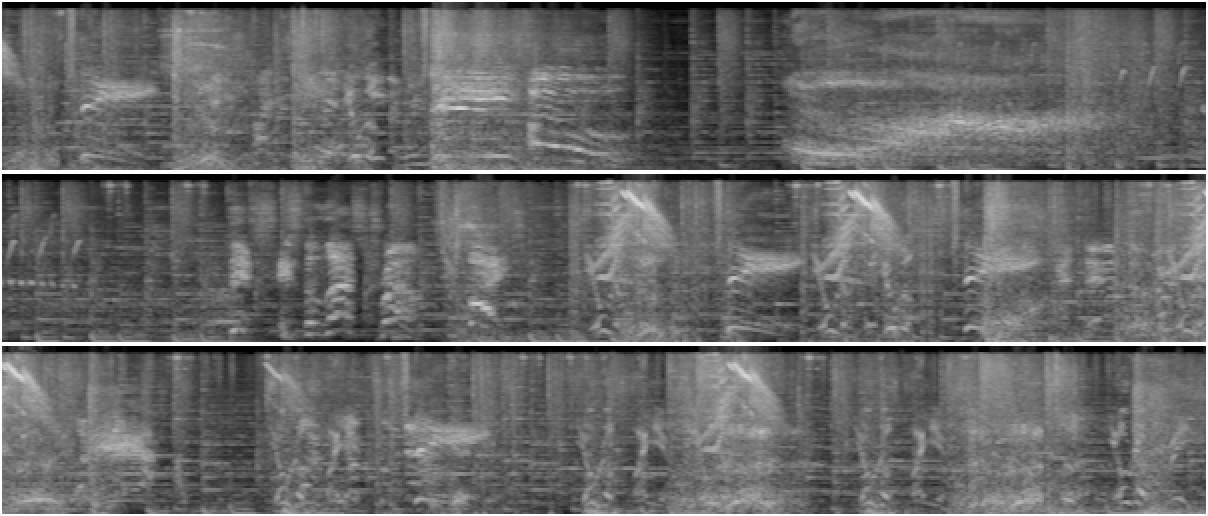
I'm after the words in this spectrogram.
KO! This is the last round! Fight! Fear of no one! See that coming!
